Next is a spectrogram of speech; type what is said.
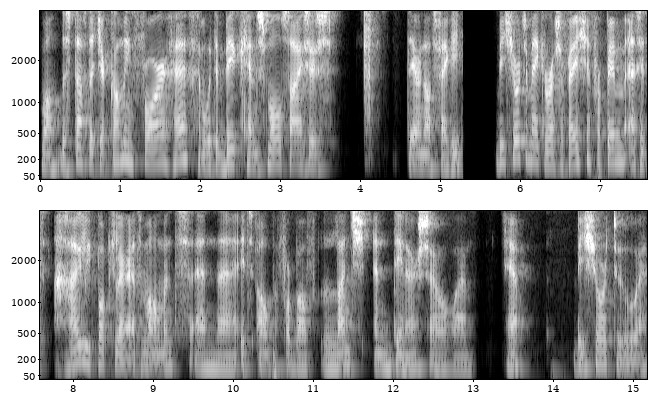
well, the stuff that you're coming for eh, with the big and small sizes, they're not veggie. Be sure to make a reservation for PYM as it's highly popular at the moment and uh, it's open for both lunch and dinner. So, um, yeah, be sure to uh,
